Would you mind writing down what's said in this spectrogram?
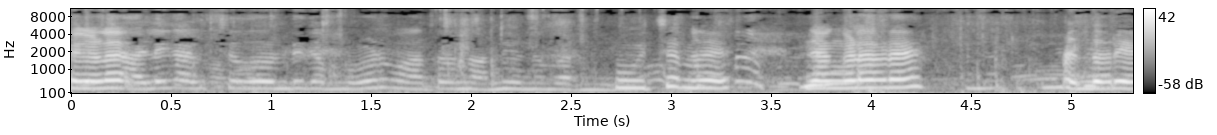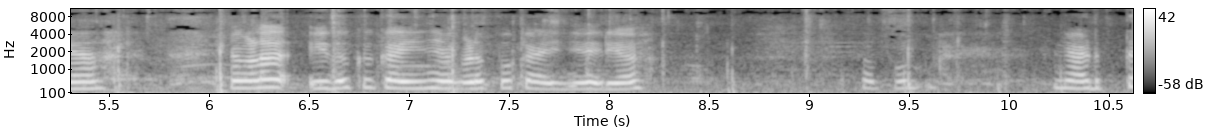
ഞങ്ങൾ കളി കളിച്ചതുകൊണ്ട് നമ്മളോട് മാത്രം നന്ദി ഒന്നും പറഞ്ഞു പൂച്ചമ്മ ഞങ്ങളവിടെ എന്താ പറയാ ഞങ്ങൾ ഇതൊക്കെ കഴിഞ്ഞ് ഞങ്ങളിപ്പോ കഴിഞ്ഞ് വരിക. അപ്പം ഇനി അടുത്ത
